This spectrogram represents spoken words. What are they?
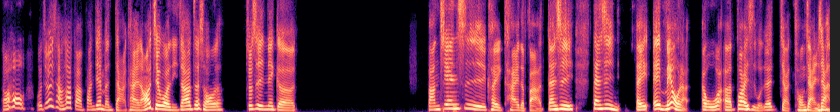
然后我就想说把房间门打开，然后结果你知道这时候就是那个房间是可以开的吧？但是但是哎哎没有了。呃，我呃，不好意思，我再讲重讲一下，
